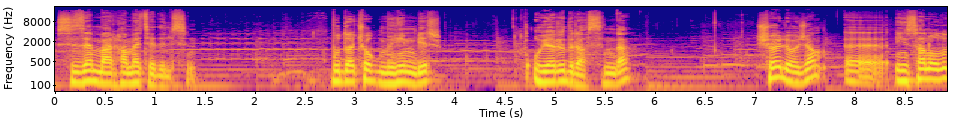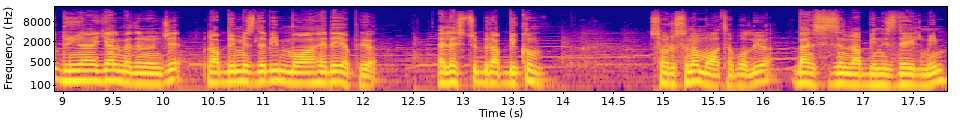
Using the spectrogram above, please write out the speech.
size merhamet edilsin. Bu da çok mühim bir uyarıdır aslında. Şöyle hocam, e, insanoğlu dünyaya gelmeden önce Rabbimizle bir muahede yapıyor. Elestü bi rabbikum sorusuna muhatap oluyor. Ben sizin Rabbiniz değil miyim?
